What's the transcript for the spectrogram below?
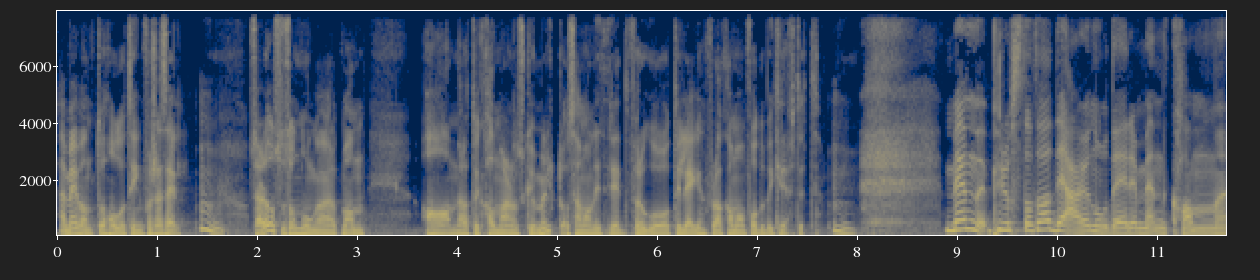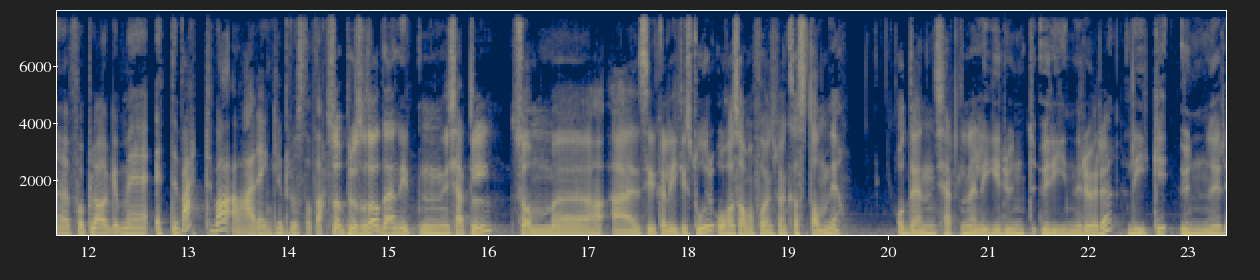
er mer vant til å holde ting for seg selv. Så er det også sånn noen ganger at man aner at det kan være noe skummelt, og så er man litt redd for å gå til legen, for da kan man få det bekreftet. Men prostata det er jo noe dere menn kan eh, få plage med etter hvert. Hva er egentlig prostata? Så prostata det er en liten kjertel som eh, er ca. like stor og har samme form som en kastanje. Og den kjertelen den ligger rundt urinrøret, like under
